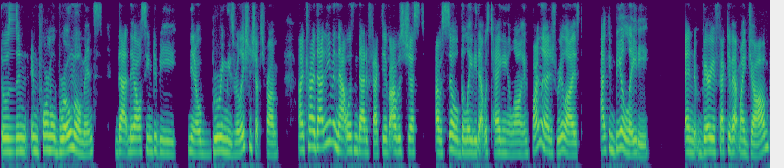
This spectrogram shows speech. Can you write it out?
those in, informal bro moments that they all seem to be, you know, brewing these relationships from. I tried that and even that wasn't that effective. I was just, I was still the lady that was tagging along. And finally, I just realized I can be a lady and very effective at my job.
